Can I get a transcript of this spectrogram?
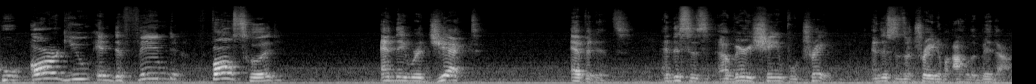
who argue and defend falsehood and they reject evidence. And this is a very shameful trait. And this is a trait of Ahl Bid'ah.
